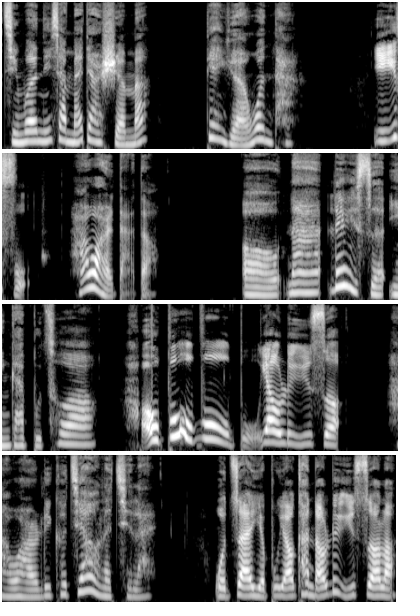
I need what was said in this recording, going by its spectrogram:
请问您想买点什么？”店员问他。“衣服。”哈瓦尔答道。“哦，那绿色应该不错哦。”“哦，不不，不要绿色！”哈瓦尔立刻叫了起来。我再也不要看到绿色了，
